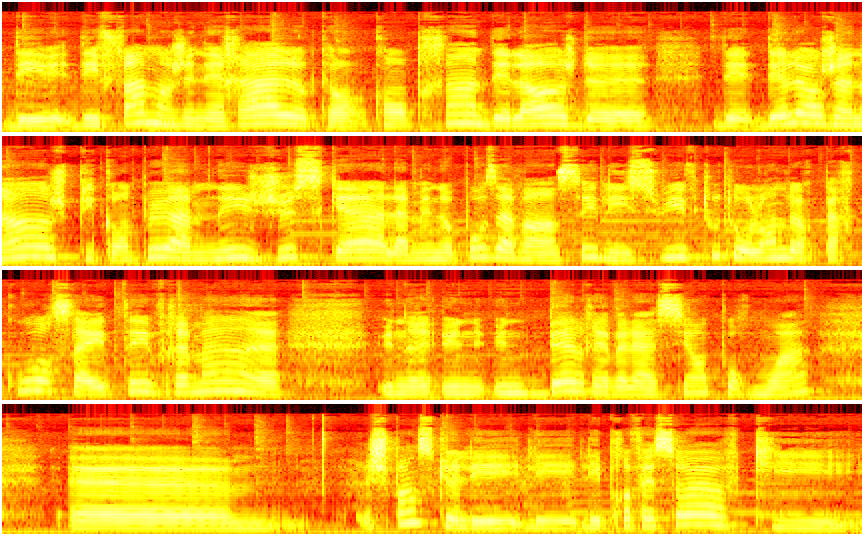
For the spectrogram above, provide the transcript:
des, des, femmes en général qu'on prend dès l'âge de, dès leur jeune âge, puis qu'on peut amener jusqu'à la ménopause avancée, les suivre tout au long de leur parcours. Ça a été vraiment une, une, une belle révélation pour moi. Euh, je pense que les, les, les, professeurs qui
